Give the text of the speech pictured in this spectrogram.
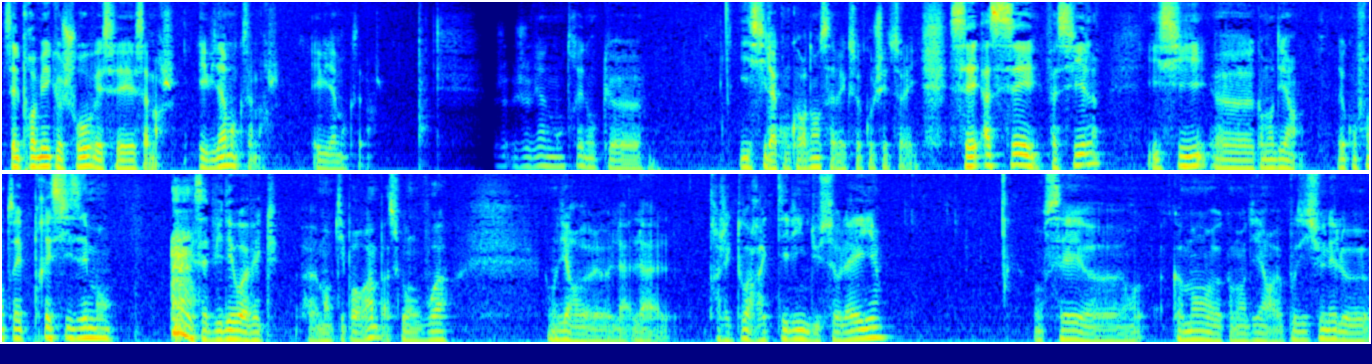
C'est le premier que je trouve et c'est, ça marche. Évidemment que ça marche. Évidemment que ça marche. Je, viens de montrer donc euh, ici la concordance avec ce coucher de soleil. C'est assez facile ici, comment dire, de confronter précisément cette vidéo avec euh, mon petit programme parce qu'on voit comment dire euh, la, trajectoire rectiligne du Soleil. On sait euh, comment comment dire positionner le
